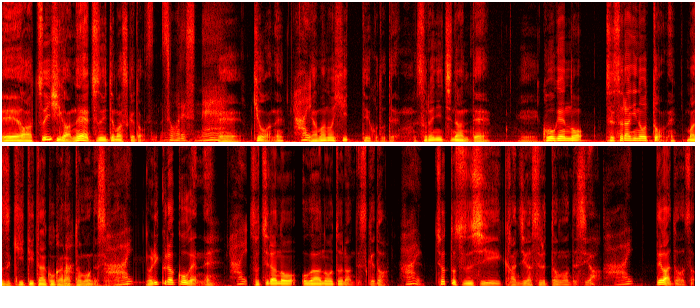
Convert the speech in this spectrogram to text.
えー、暑い日がね続いてますけど、そうですね。えー今日はね、はい。山の日っていうことでそれにちなんで、えー高原のせせらぎの音をねまず聞いていただこうかなと思うんですよね。はい、乗鞍高原ねはい、そちらの小川の音なんですけどはい、ちょっと涼しい感じがすると思うんですよ。はい。ではどうぞ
